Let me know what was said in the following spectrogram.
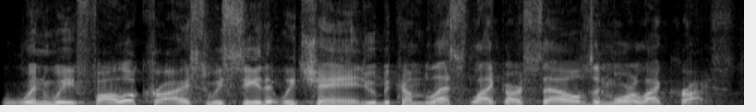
When we follow Christ, we see that we change. We become less like ourselves and more like Christ.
